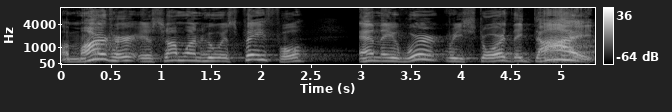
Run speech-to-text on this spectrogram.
A martyr is someone who is faithful and they weren't restored, they died.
